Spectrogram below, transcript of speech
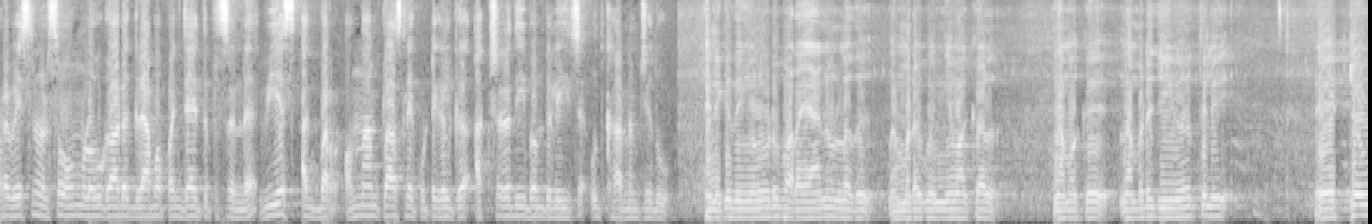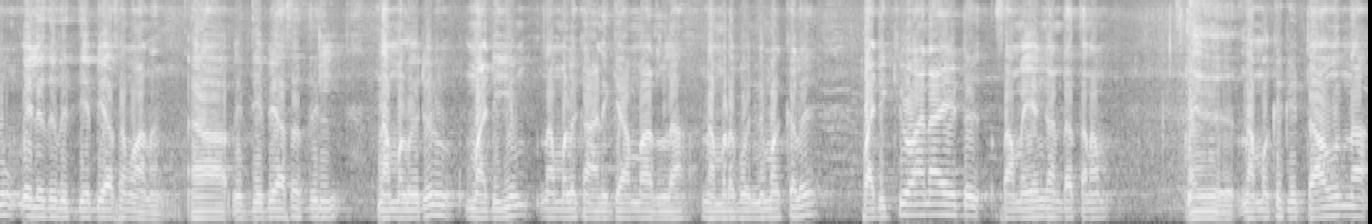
പ്രവേശനോത്സവം മുളവുകാട് ഗ്രാമപഞ്ചായത്ത് പ്രസിഡന്റ് വി എസ് അക്ബർ ഒന്നാം ക്ലാസ്സിലെ കുട്ടികൾക്ക് അക്ഷരദീപം തെളിയിച്ച് ഉദ്ഘാടനം ചെയ്തു. എനിക്ക് നിങ്ങളോട് പറയാനുള്ളത് നമ്മുടെ കുഞ്ഞുമക്കൾ നമുക്ക് നമ്മുടെ ജീവിതത്തിൽ ഏറ്റവും വലുത് വിദ്യാഭ്യാസമാണ്. ആ വിദ്യാഭ്യാസത്തിൽ നമ്മളൊരു മടിയും നമ്മൾ കാണിക്കാൻ പാടില്ല. നമ്മുടെ പൊന്നുമക്കൾ പഠിക്കുവാനായിട്ട് സമയം കണ്ടെത്തണം. നമുക്ക് കിട്ടാവുന്ന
